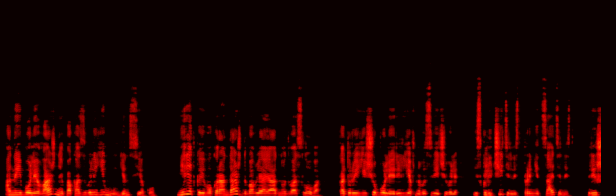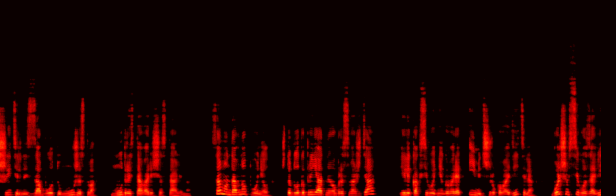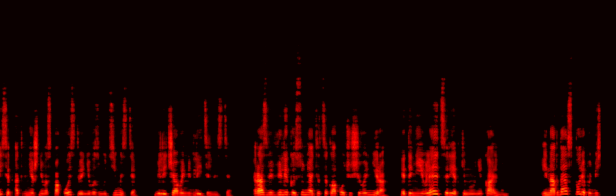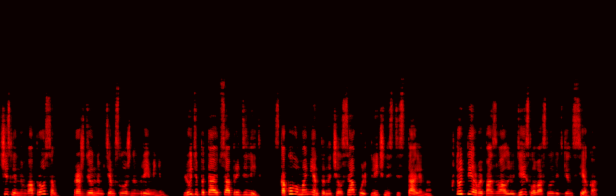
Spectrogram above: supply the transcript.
А наиболее важные показывали ему, генсеку. Нередко его карандаш, добавляя одно-два слова, которые еще более рельефно высвечивали исключительность, проницательность, решительность, заботу, мужество, мудрость товарища Сталина. Сам он давно понял, что благоприятный образ вождя, или, как сегодня говорят, имидж руководителя, больше всего зависит от внешнего спокойствия, невозмутимости, величавой медлительности. Разве в великой сумятице клокочущего мира это не является редким и уникальным? Иногда, споря по бесчисленным вопросам, рожденным тем сложным временем, люди пытаются определить, с какого момента начался культ личности Сталина? Кто первый позвал людей словословить генсека?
